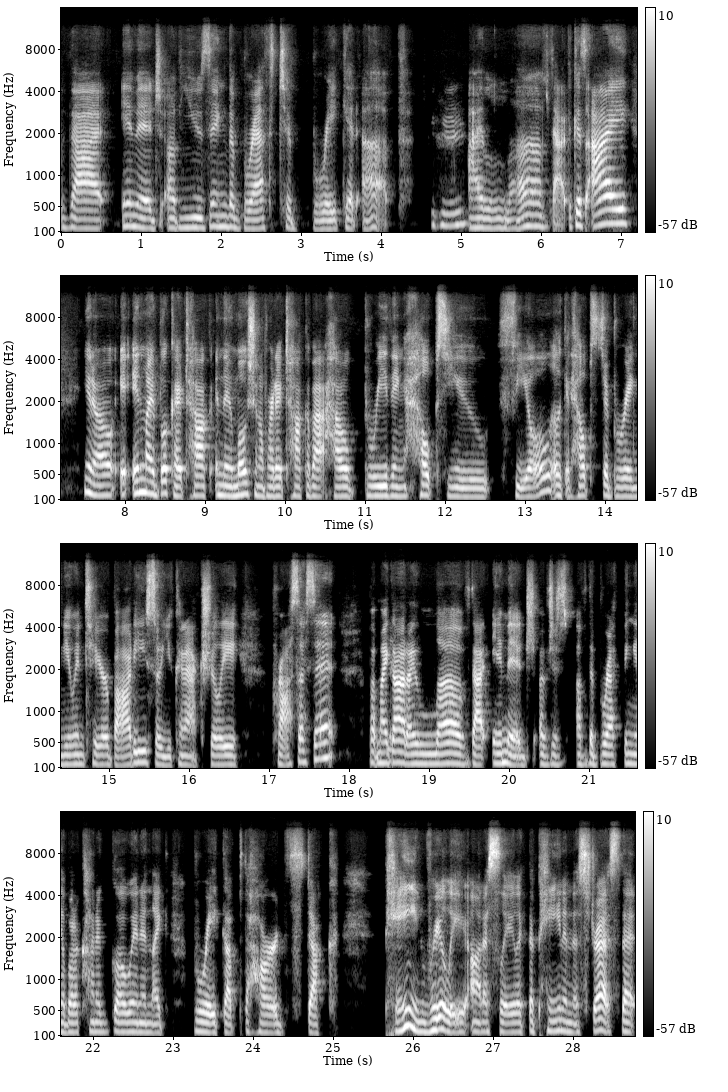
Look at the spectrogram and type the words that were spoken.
that image of using the breath to break it up. Mm-hmm. I love that because I, you know, in my book, I talk in the emotional part, I talk about how breathing helps you feel like it helps to bring you into your body so you can actually process it. But my God, I love that image of just of the breath being able to kind of go in and like break up the hard, stuck pain, really, honestly, like the pain and the stress that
